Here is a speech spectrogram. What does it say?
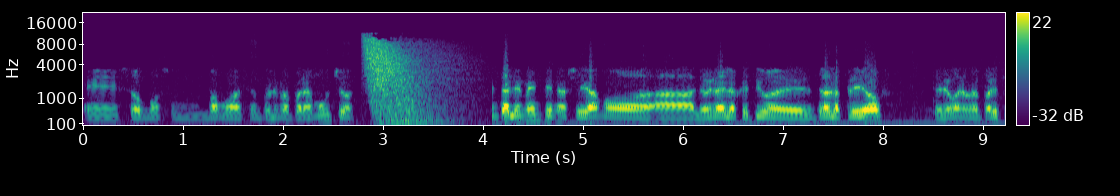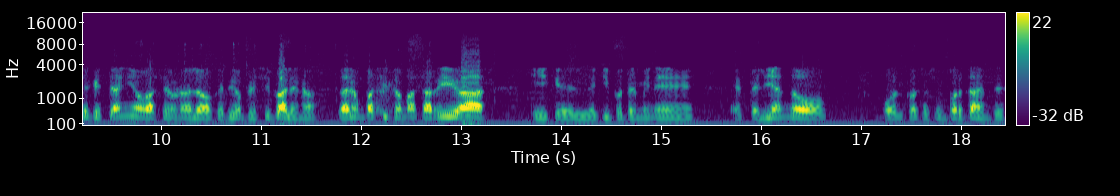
eh, somos un, vamos a ser un problema para muchos. Lamentablemente no llegamos a lograr el objetivo de entrar a los playoffs, pero bueno, me parece que este año va a ser uno de los objetivos principales, ¿no? Dar un pasito más arriba y que el equipo termine eh, peleando por cosas importantes.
